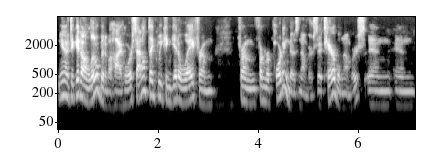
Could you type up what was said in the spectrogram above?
you know, to get on a little bit of a high horse. I don't think we can get away from from from reporting those numbers. They're terrible numbers, and and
